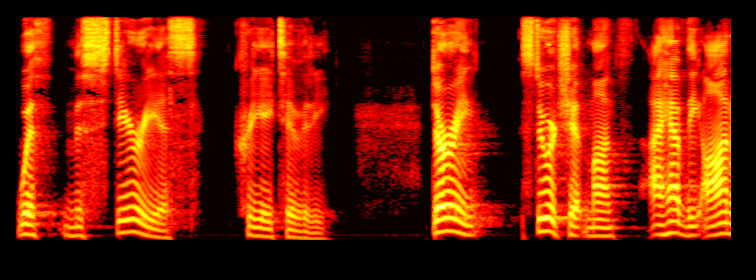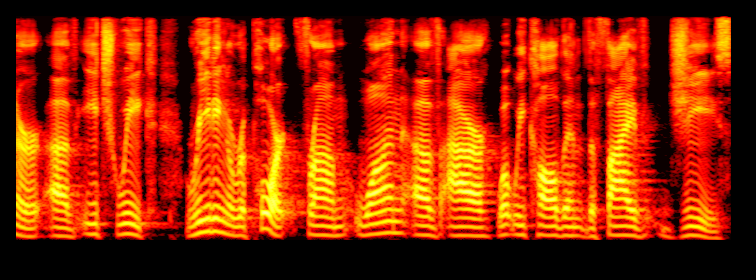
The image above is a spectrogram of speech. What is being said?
with mysterious creativity. During Stewardship Month, I have the honor of each week reading a report from one of our, what we call them, the five G's.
